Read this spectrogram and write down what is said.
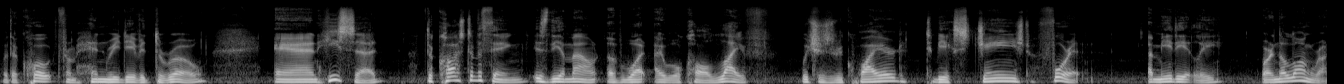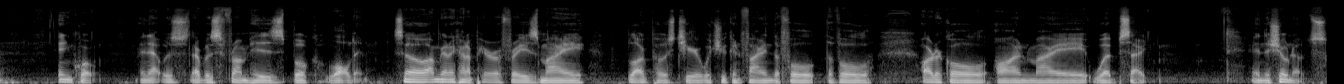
with a quote from Henry David Thoreau, and he said, "The cost of a thing is the amount of what I will call life, which is required to be exchanged for it, immediately or in the long run." End quote and that was that was from his book Walden. So I'm going to kind of paraphrase my blog post here, which you can find the full the full article on my website in the show notes.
